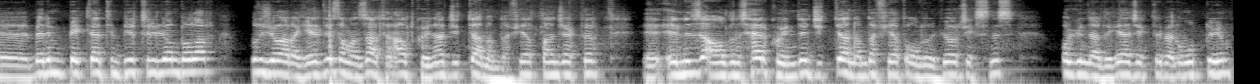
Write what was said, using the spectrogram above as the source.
E, benim beklentim 1 trilyon dolar. Bu civara geldiği zaman zaten altcoin'ler ciddi anlamda fiyatlanacaktır. E, elinize aldığınız her coin'de ciddi anlamda fiyat olduğunu göreceksiniz. O günlerde gelecektir. Ben umutluyum.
